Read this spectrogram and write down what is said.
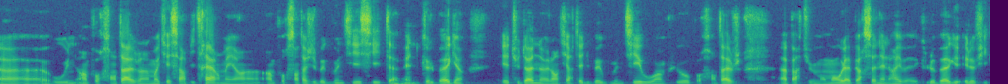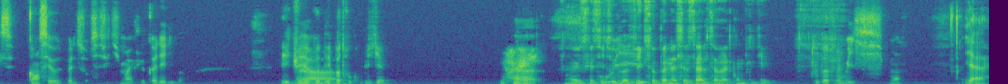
euh, ou une, un pourcentage, la moitié c'est arbitraire, mais un, un, pourcentage du bug bounty si tu amènes que le bug, et tu donnes l'entièreté du bug bounty ou un plus haut pourcentage à partir du moment où la personne elle arrive avec le bug et le fixe. Quand c'est open source, effectivement, avec le code est libre. Et que le code n'est euh, pas trop compliqué. Ouais. Euh, oui, parce que si tu dois fixe OpenSSL, ça va être compliqué. Tout à fait. Oui, bon. Il y a,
